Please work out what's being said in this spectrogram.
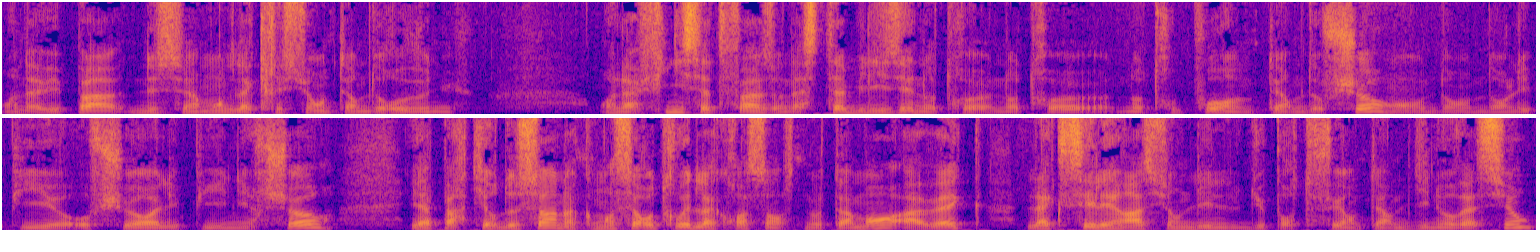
on n'avait pas nécessairement de l'accrétion en termes de revenus. On a fini cette phase, on a stabilisé notre, poids en termes d'offshore, dans, dans, les pays offshore et les pays nearshore, et à partir de ça, on a commencé à retrouver de la croissance, notamment avec l'accélération du portefeuille en termes d'innovation,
